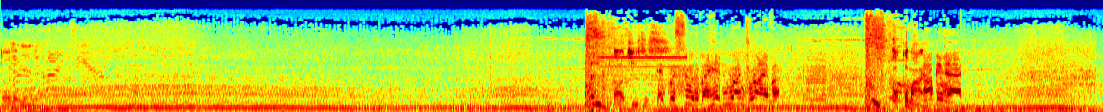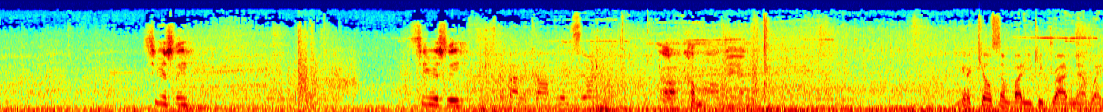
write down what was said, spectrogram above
Don't hit me, man. Oh, Jesus. In pursuit of a hit-and-run driver. Oh, come on. Copy that. Seriously? Seriously? Step out of the car, please, sir. Oh, come on, man. You're gonna kill somebody you keep driving that way.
